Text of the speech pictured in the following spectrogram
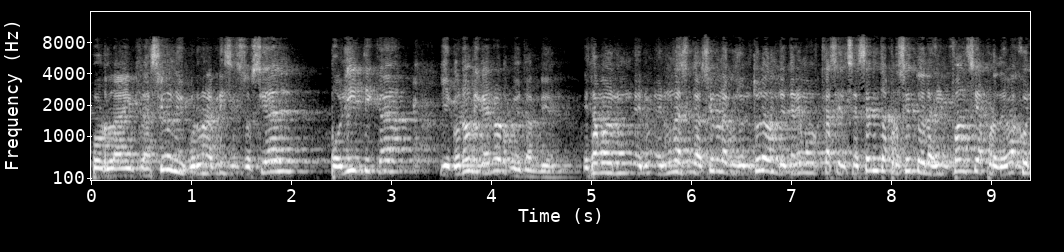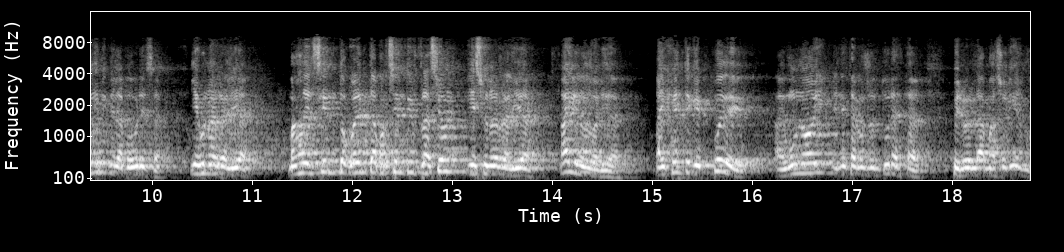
por la inflación y por una crisis social, política y económica enorme también. Estamos en, un- en- en una situación, en una coyuntura donde tenemos casi el 60% de las infancias por debajo del límite de la pobreza. Y es una realidad. Más del 140% de inflación y es una realidad. Hay una dualidad. Hay gente que puede, aún hoy, en esta coyuntura estar, pero la mayoría no.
